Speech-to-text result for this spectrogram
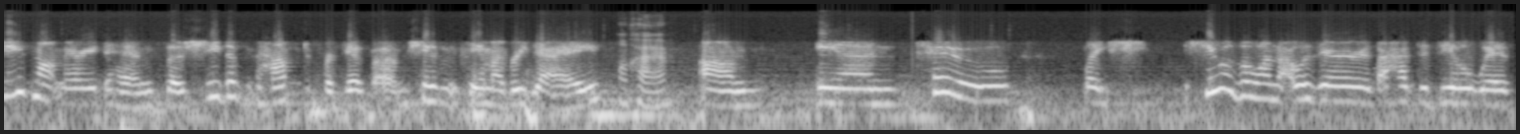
She's not married to him, so she doesn't have to forgive him. She doesn't see him every day. Okay. Um, and two, like she, she was the one that was there that had to deal with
